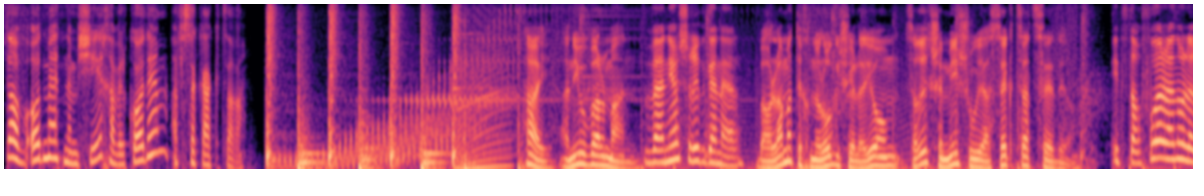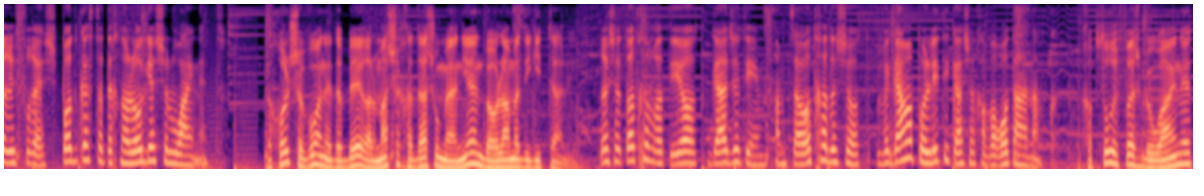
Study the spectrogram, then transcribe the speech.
טוב, עוד מעט נמשיך, אבל קודם, הפסקה קצרה. היי, אני יובל מן. ואני אושרית גנאל. בעולם הטכנולוגי של היום צריך שמישהו יעשה קצת סדר. הצטרפו אלינו לרפרש, פודקאסט הטכנולוגיה של ynet. בכל שבוע נדבר על מה שחדש ומעניין בעולם הדיגיטלי. רשתות חברתיות, גאדג'טים, המצאות חדשות, וגם הפוליטיקה של חברות הענק. חפשו רפרש בוויינט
